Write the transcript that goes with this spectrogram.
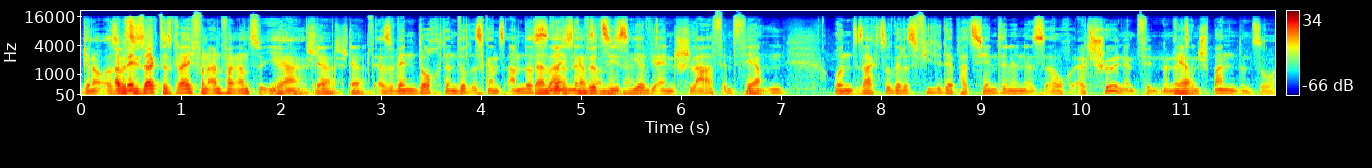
genau, also aber wenn, sie sagt das gleich von Anfang an zu ihr. Ja, stimmt, stimmt. Also wenn doch, dann wird es ganz anders Dann sein. wird dann wird sie es sein. eher wie einen Schlaf empfinden. Und sagt sogar, dass viele der Patientinnen es auch als schön empfinden und als Ja. entspannend und so.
